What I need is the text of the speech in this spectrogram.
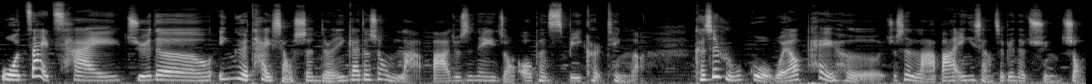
我在猜，觉得音乐太小声的人，应该都是用喇叭，就是那一种 open speaker 听了。可是，如果我要配合就是喇叭音响这边的群众，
